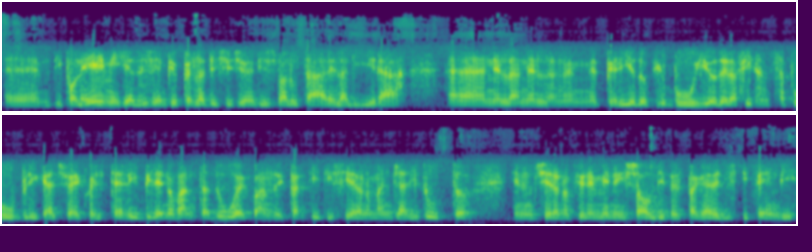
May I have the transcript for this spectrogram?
eh, di polemiche, ad esempio per la decisione di svalutare la lira eh, nel, nel, nel, periodo più buio della finanza pubblica, cioè quel terribile 92 quando i partiti si erano mangiati tutto e non c'erano più nemmeno i soldi per pagare gli stipendi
